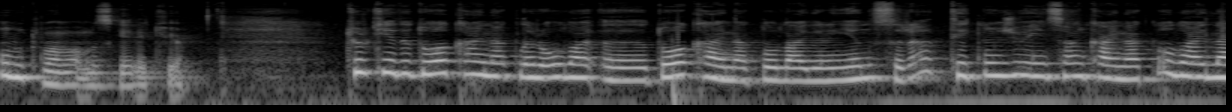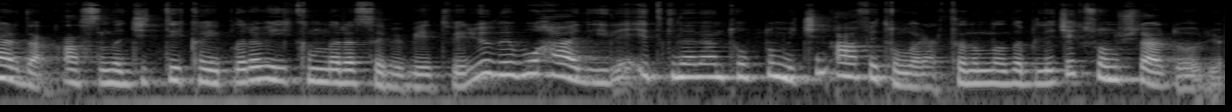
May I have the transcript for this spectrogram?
unutmamamız gerekiyor. Türkiye'de doğa kaynakları olay, e, doğa kaynaklı olayların yanı sıra teknoloji ve insan kaynaklı olaylar da aslında ciddi kayıplara ve yıkımlara sebebiyet veriyor ve bu haliyle etkilenen toplum için afet olarak tanımlanabilecek sonuçlar doğuruyor.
